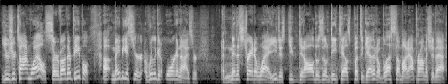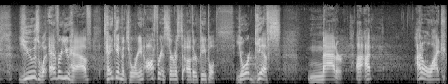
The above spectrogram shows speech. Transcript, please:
Use your time well, serve other people. Uh, maybe it's you're a really good organizer, administrate away. You just you get all those little details put together. It'll bless somebody. I promise you that. Use whatever you have, take inventory, and offer it in service to other people. Your gifts matter. I, I, I don't like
